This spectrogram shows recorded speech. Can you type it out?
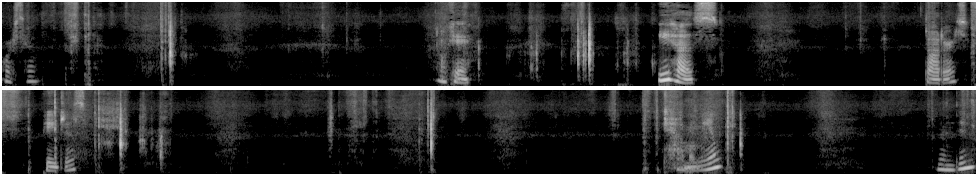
Horsehill. Okay. Hijas. Daughters. Pages. Chamomile. Linden.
